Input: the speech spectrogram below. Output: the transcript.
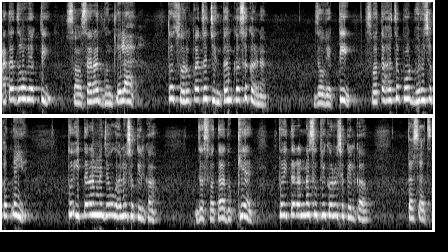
आता जो व्यक्ती संसारात गुंतलेला आहे तो स्वरूपाचं चिंतन कसं करणार? जो व्यक्ती स्वतःचं पोट भरू शकत नाही आहे तो इतरांना जेव घालू शकेल का? जो स्वतः दुःखी आहे तो इतरांना सुखी करू शकेल का? तसंच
